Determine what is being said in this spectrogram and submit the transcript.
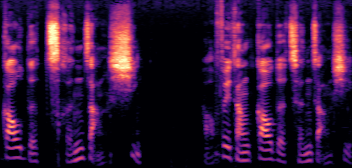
高的成长性，好，非常高的成长性。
